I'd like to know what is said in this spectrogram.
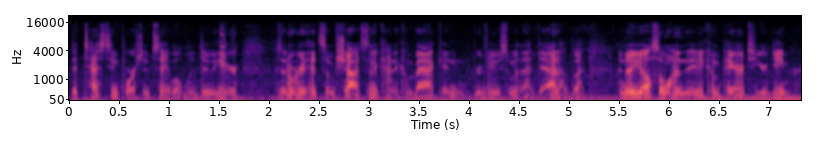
the testing portion today, what we'll do here because I know we're gonna hit some shots and then kind of come back and review some of that data. But I know you also wanted to maybe compare to your gamer.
